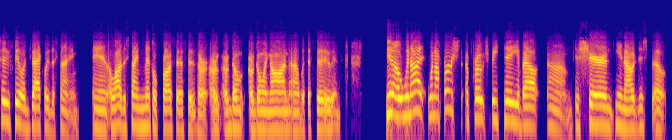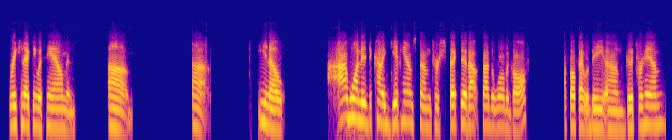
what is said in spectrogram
two feel exactly the same, and a lot of the same mental processes are are are, go, are going on uh, with the two, and you know when i when i first approached bt about um just sharing you know just uh, reconnecting with him and um uh you know i wanted to kind of give him some perspective outside the world of golf. I thought that would be um good for him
